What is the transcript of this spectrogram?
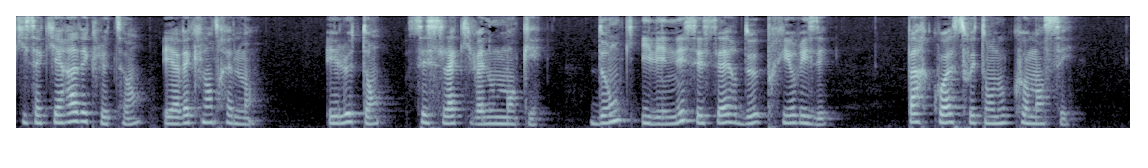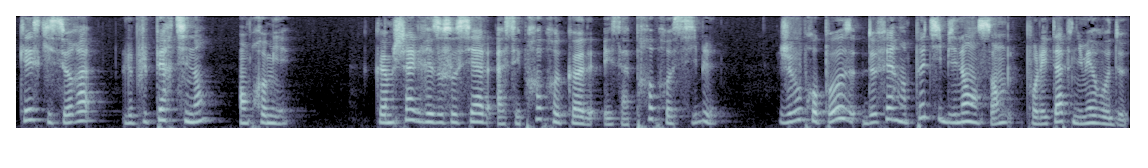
qui s'acquièrent avec le temps et avec l'entraînement. Et le temps, c'est cela qui va nous manquer. Donc, il est nécessaire de prioriser. Par quoi souhaitons-nous commencer? Qu'est-ce qui sera le plus pertinent en premier? Comme chaque réseau social a ses propres codes et sa propre cible, je vous propose de faire un petit bilan ensemble pour l'étape numéro 2,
